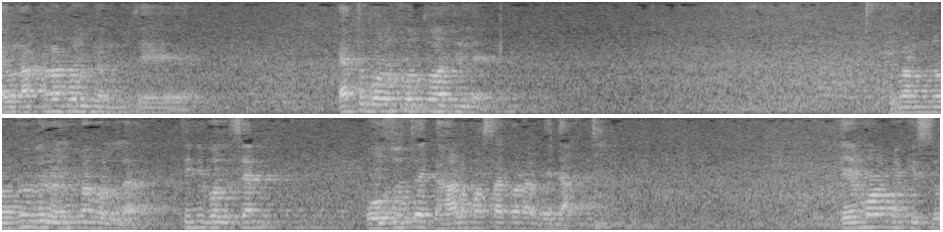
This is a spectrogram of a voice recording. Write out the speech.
এখন আপনারা বলবেন যে এত বড় ফতোয়া দিলেন। ইমাম নবী রহিমাহুল্লাহ, তিনি বলছেন অজুতে ঘাড় মাসা করা বেদাত। মর্মে কিছু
